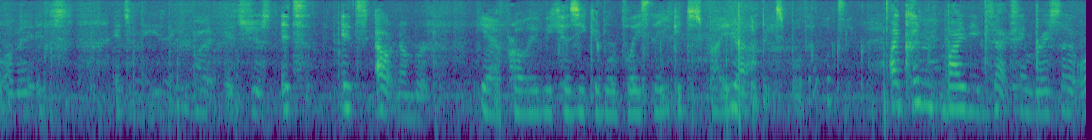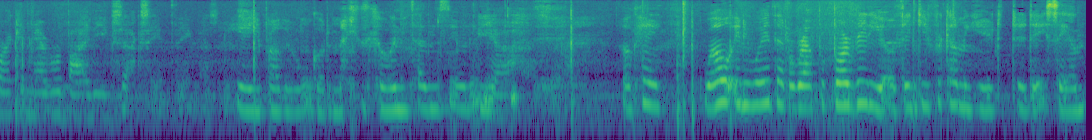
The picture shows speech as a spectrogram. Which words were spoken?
love it. It's it's amazing, but it's just it's it's outnumbered. Yeah, probably because you could replace that. You could just buy Yeah. another baseball that looks like that. I couldn't buy the exact same bracelet, or I could never buy the exact same thing as it Yeah, you probably won't go to Mexico anytime soon. Yeah. Okay. Well, anyway, that'll wrap up our video. Thank you for coming here today, Sam.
